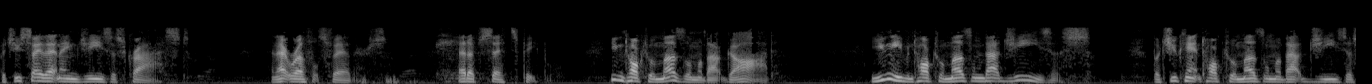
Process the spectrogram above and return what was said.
But you say that name, Jesus Christ, and that ruffles feathers. That upsets people. You can talk to a Muslim about God. You can even talk to a Muslim about Jesus, but you can't talk to a Muslim about Jesus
